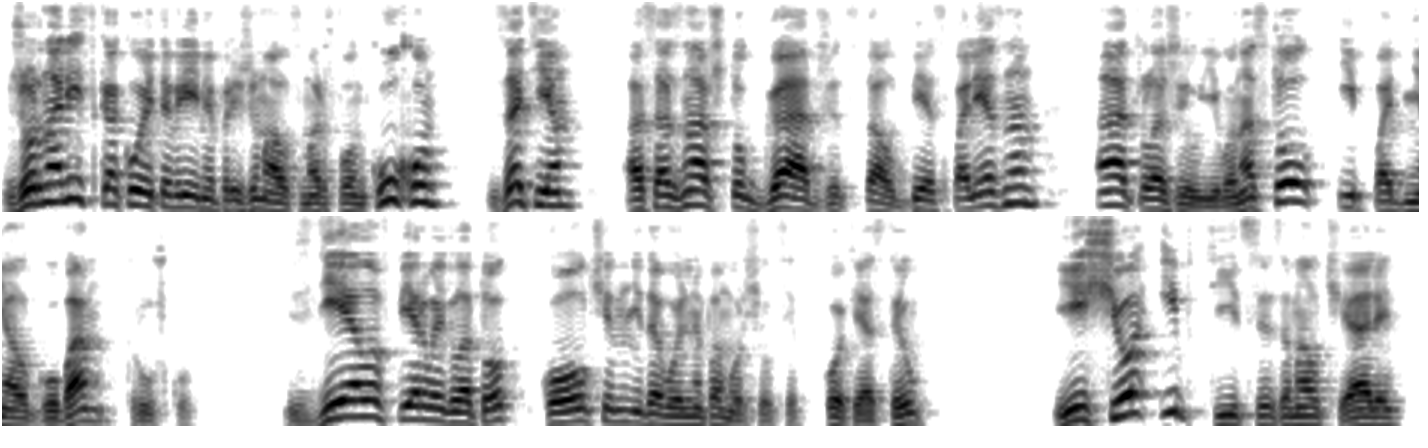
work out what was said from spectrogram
Журналист какое-то время прижимал смартфон к уху, затем, осознав, что гаджет стал бесполезным, отложил его на стол и поднял губам кружку. Сделав первый глоток, Колчин недовольно поморщился. Кофе остыл. Еще и птицы замолчали.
